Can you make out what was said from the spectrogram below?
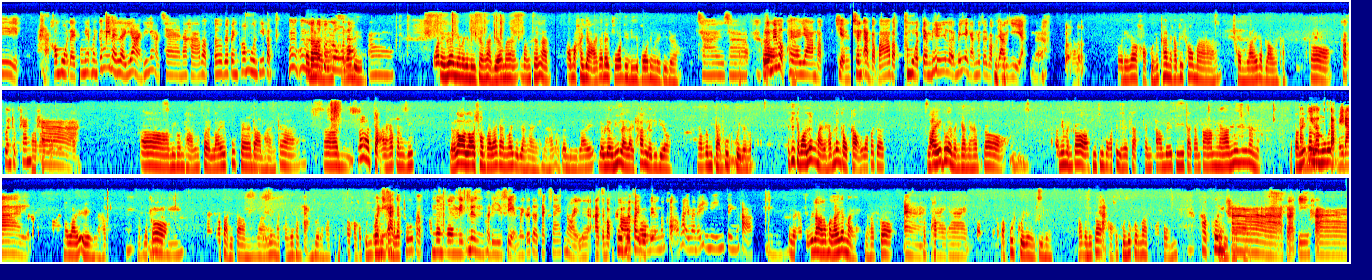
หาข้อมูลอะไรพวกเนี้ยมันก็มีหลาย ๆ อย่างที่อยากแชร์นะคะ แบบเออไปเป็นข้อมูลที่แบบ อืมอืมก็เราได้ก็เพิ่งนะรู้ผมนะว่าดีอ๋อเพราะว่าในเรื่องเนี้มันจะมีเชิงอัดเยอะมาก บางเชิงอัดเอามาขยายก็ได้โพสต์ดี ๆ โพสต์หนึ่งเลยทีเดียว ใช่ใช่ก็แล้วนี่แบบพยายามแบบเขียนเชิงอัดแบบว่าแบบขมวดเต็มที่เลย ไม่อย่างนั้นมันจะแบบยาวเหยียดนะ วันนี้ก็ขอบคุณทุกท่านนะครับที่เข้ามาชมไลฟ์กับเรานะครับ ก็ขอบคุณทุกท่านค่ะอ่ามีคนถามเปิดไลฟ์ผู้แปลดามหานกล้าอ่าน่าจะนะครับวันนี้เดี๋ยวรอรอชมกันแล้วกันว่าจะยังไงนะครับ อาจจะมีไลฟ์เร็วๆนี้หลาย ๆ ท่านเลยทีเดียวนะครับก็มีการพูดคุยกันว่าไม่ใช่เฉพาะเรื่องใหม่ครับ เรื่องเก่าๆเราก็จะไลฟ์ด้วยเหมือนกันนะครับ ก็อืมอันนี้มันก็จริงๆปกติเลยจัดกันตามเวทีจัดกันตามงานนู่นนี่นั่นน่ะ แต่ตตออนนนี้ก็นี้เรารู้ว่าจัดไม่ได้มาไลฟ์เองนะครับครับ แล้วก็อืมก็ฝากติดตามงานเรื่องมาจันไม่ทองคำด้วยนะครับก็ขอขอบคุณวันนี้ที่อาจเข้มจะรับชพูมดแบบงงๆนิดนึงพอดีเสียงมันก็จะแทรกๆหน่อยเลย อาจจะแบบพูดไม่ค่อยรู้เรื่องต้องขออภัยมาในที่นี้จริงๆค่ะอืมนั่นแหละครับเดี๋ยวเวลาเรามาไลฟ์กันใหม่นะครับ ก็อ่าได้ได้มาพูดคุยกันอีกทีหนึ่งครับ วันนี้ก็ค่ะขอขอบคุณทุกคนมากครับผม ขอบคุณสวัสดีครัค่ะบสวัสดีค่ะ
